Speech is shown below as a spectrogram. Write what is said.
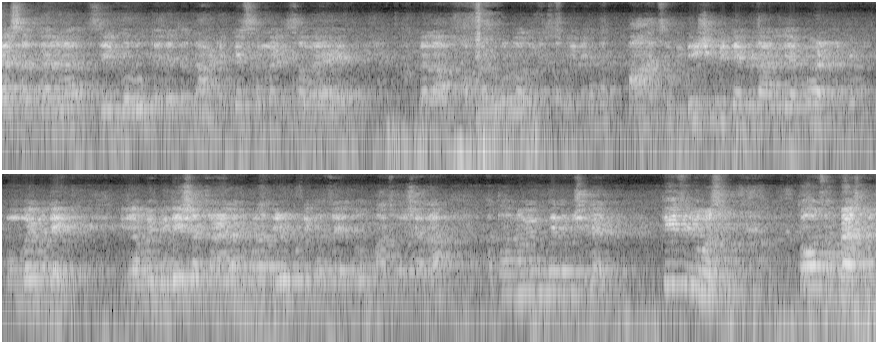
या सरकारला जे करू त्याच्यात दहा टक्केच सांगायची सवय आहे. आपल्याला आपला ढोल वाजवण्याची सवय नाही. आता पाच विदेशी विद्यापीठं आलेली आपण मुंबईमध्ये. ज्यामुळे विदेशात जाण्याला तुम्हाला दीड कोटी खर्च येतो पाच वर्षाला. आता नवी मुंबईत येऊन शिकायला तीच युनिव्हर्सिटी. तोच अभ्यासक्रम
